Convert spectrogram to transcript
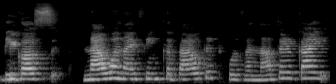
Because Be- now when I think about it with another guy,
